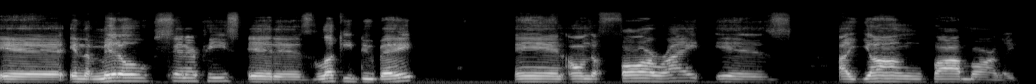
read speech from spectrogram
i- in the middle centerpiece, it is Lucky Dubé, and on the far right is a young Bob Marley.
